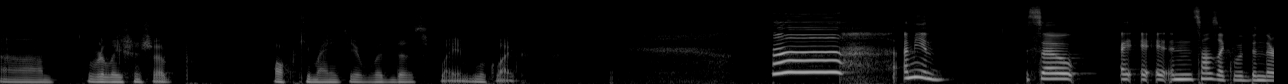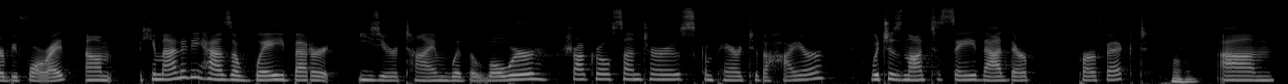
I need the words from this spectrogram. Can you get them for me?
um, relationship of humanity with this flame look like? Uh, I mean, so I, it, and it sounds like we've been there before, right? Um, humanity has a way better, easier time with the lower chakra centers compared to the higher, which is not to say that they're perfect. Um,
